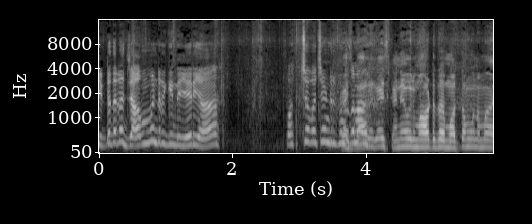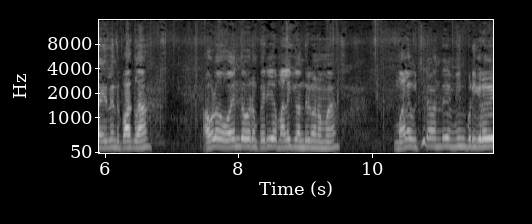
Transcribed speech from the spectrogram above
கிட்டத்தட்ட ஜம்முன்னு இருக்கு இந்த ஏரியா. பச்சை பச்சைன்னு இருக்கு. கன்னியாகுமரி மாவட்டத்தை மொத்தமும் நம்ம இதுலேருந்து பார்க்கலாம். அவ்வளோ உயர்ந்த ஒரு பெரிய மலைக்கு வந்திருக்கோம் நம்ம. மலை உச்சியில் வந்து மீன் பிடிக்கிறது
